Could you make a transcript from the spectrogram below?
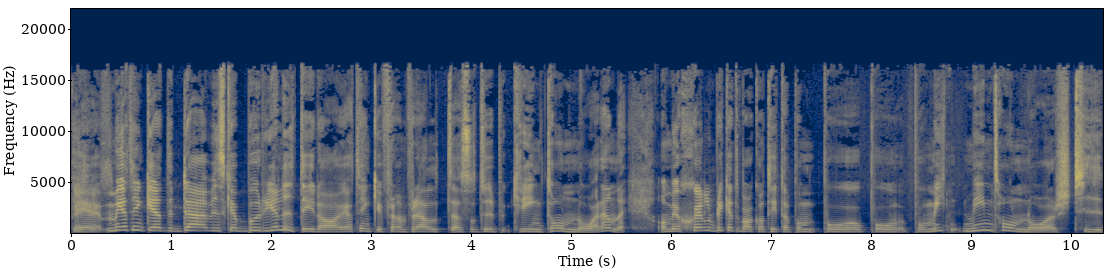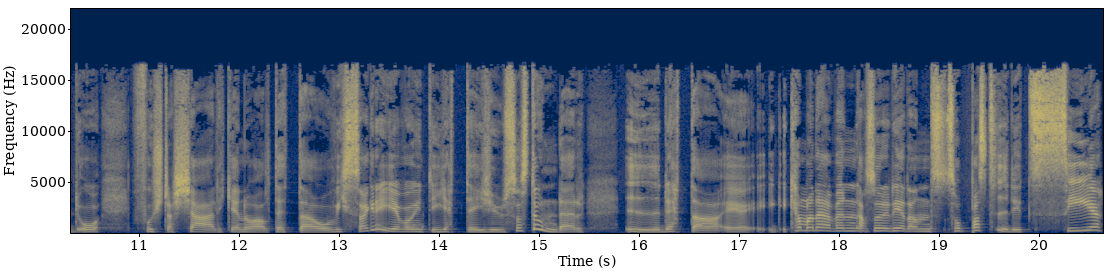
precis. Eh, Men jag tänker att där vi ska börja lite idag, jag tänker framförallt alltså typ kring tonåren. Om jag själv blickar tillbaka och tittar på, på, på, på min, min tonårstid och första kärleken och allt detta och vissa grejer var ju inte jätteljusa stunder i detta. Eh, Kan man även alltså redan så pass tidigt se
